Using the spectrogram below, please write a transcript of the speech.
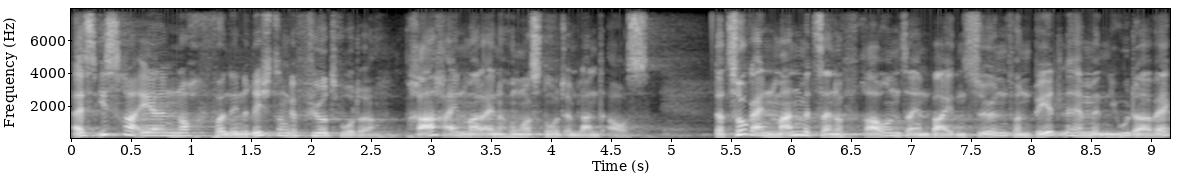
Als Israel noch von den Richtern geführt wurde, brach einmal eine Hungersnot im Land aus. Da zog ein Mann mit seiner Frau und seinen beiden Söhnen von Bethlehem in Juda weg,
